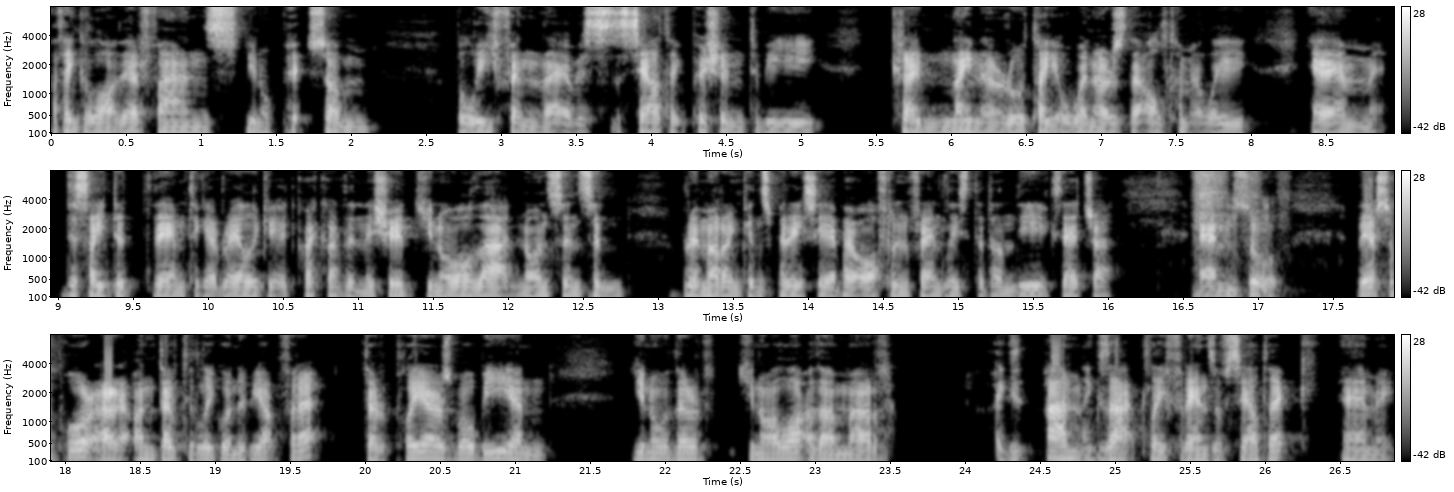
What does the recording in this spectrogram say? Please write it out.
I think a lot of their fans, you know, put some belief in that it was Celtic pushing to be crowned nine in a row title winners that ultimately um, decided them to get relegated quicker than they should. You know, all that nonsense and rumour and conspiracy about offering friendlies to Dundee, etc. Um, so their support are undoubtedly going to be up for it. Their players will be, and you know, they're you know a lot of them are aren't exactly friends of Celtic. Um,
